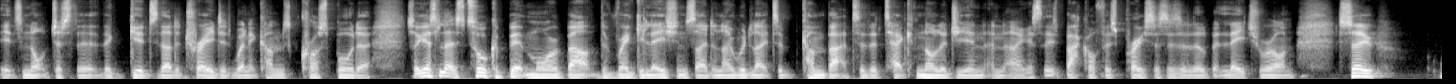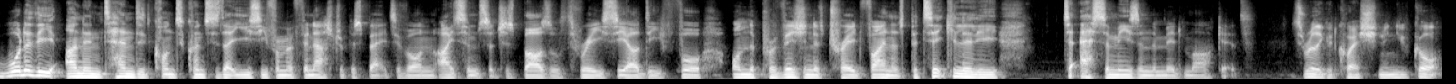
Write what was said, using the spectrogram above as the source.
it's not just the the goods that are traded when it comes cross border. So I guess let's talk a bit more about the regulation side. And I would like to come back to the technology and and I guess those back office processes a little bit later on. So what are the unintended consequences that you see from a Finastra perspective on items such as Basel III, CRD IV, on the provision of trade finance, particularly to SMEs in the mid market? It's a really good question. And you've got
